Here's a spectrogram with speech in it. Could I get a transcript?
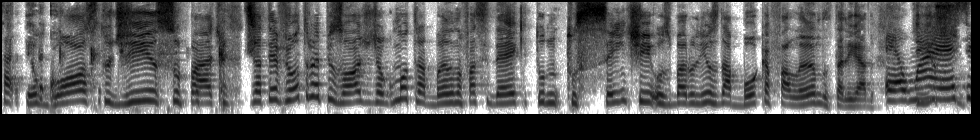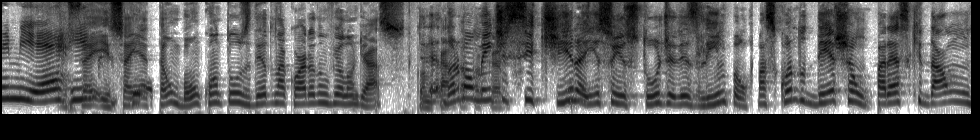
Sabe? Eu gosto disso, Paty. Já teve outro episódio de alguma outra banda, não faço ideia, que tu, tu sente os barulhinhos da boca falando, tá ligado? É uma Isso- SMR. Isso aí, isso aí é tão bom quanto os dedos na corda de um violão de aço. É, tá Normalmente tocando. se tira isso em estúdio, eles limpam, mas quando deixam, parece que dá um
